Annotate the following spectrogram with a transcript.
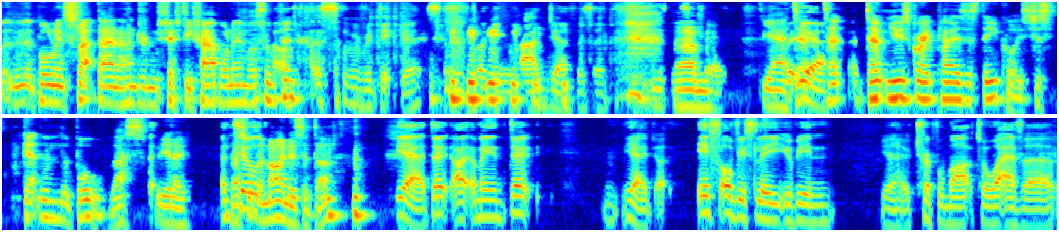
The ball slapped down 150 fab on him or oh, something. that's something ridiculous. fucking Van Jefferson. Um. Yeah, But don't, yeah. Don't, don't use great players as decoys. Just get them the ball. That's uh, you know that's Until what the Niners have done. yeah, don't. I, I mean, don't. Yeah, if obviously you're being, you know, triple marked or whatever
